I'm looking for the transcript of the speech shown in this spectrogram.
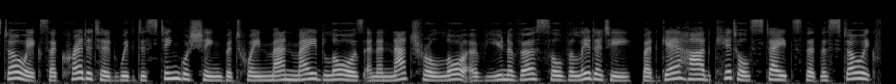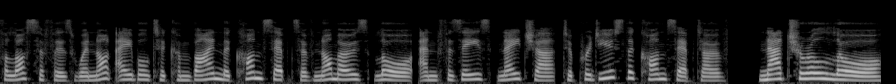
Stoics are credited with distinguishing between man-made laws and a natural law of universal validity, but Gerhard Kittel states that the Stoic philosophers were not able to combine the concepts of nomos law and physis nature to produce the concept of natural law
